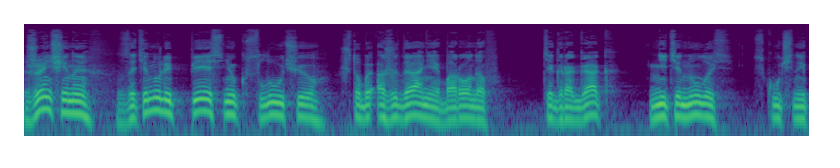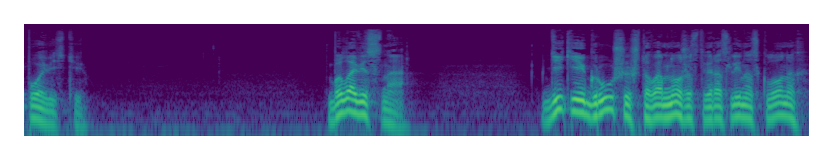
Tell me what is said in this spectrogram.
Женщины затянули песню к случаю, чтобы ожидание баронов Теграгак не тянулось скучной повестью. Была весна. Дикие груши, что во множестве росли на склонах,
